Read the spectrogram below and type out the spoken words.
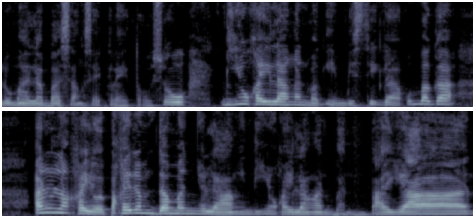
lumalabas ang sekreto. So, hindi nyo kailangan mag-imbestiga. Kumbaga, ano lang kayo, pakiramdaman nyo lang, hindi nyo kailangan bantayan,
